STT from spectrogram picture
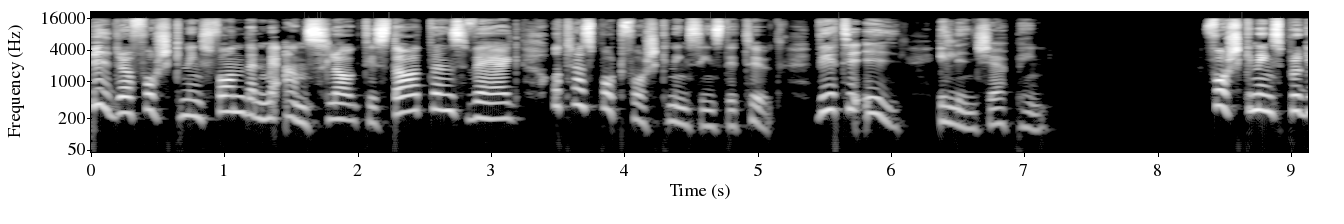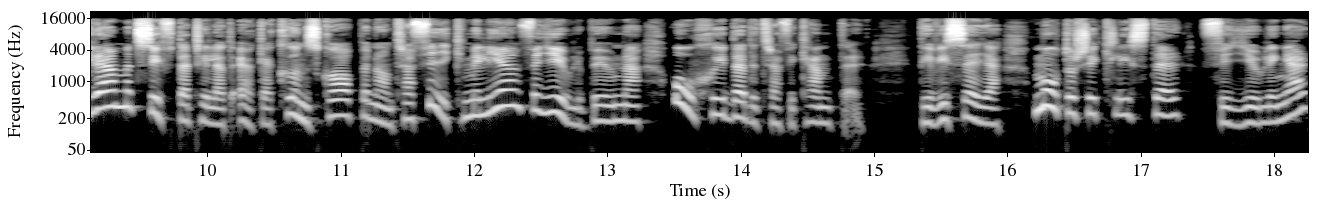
bidrar Forskningsfonden med anslag till Statens väg- och transportforskningsinstitut, VTI, i Linköping. Forskningsprogrammet syftar till att öka kunskapen om trafikmiljön för hjulburna oskyddade trafikanter, det vill säga motorcyklister, fyrhjulingar,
